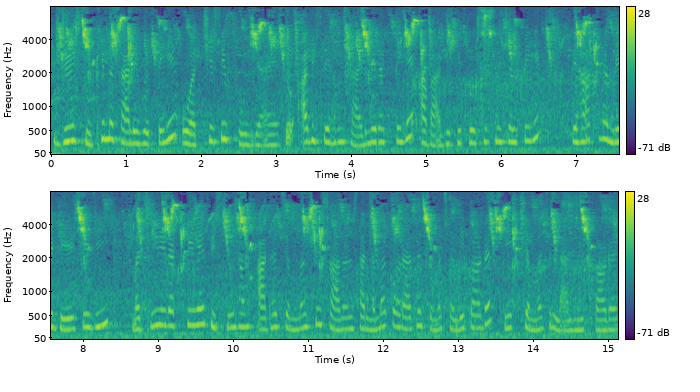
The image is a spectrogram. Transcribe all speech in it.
जो सूखे मसाले होते हैं, वो अच्छे से फूल जाएँ। तो अब इसे हम साइड में रखते हैं। अब आगे के प्रोसेस में चलते हैं। तो यहाँ पर हमने डेढ़ के जी मछली रखी है। तो इसमें हम आधा चम्मच स्वाद अनुसार नमक और आधा चम्मच हल्दी पाउडर, एक चम्मच लाल मिर्च पाउडर।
